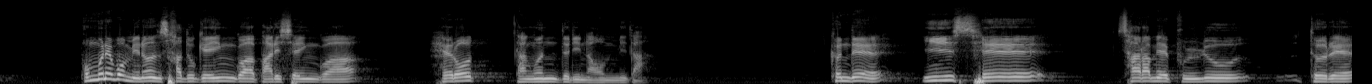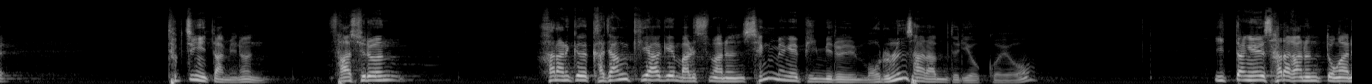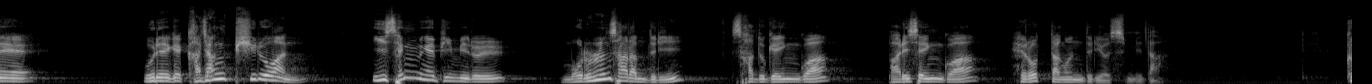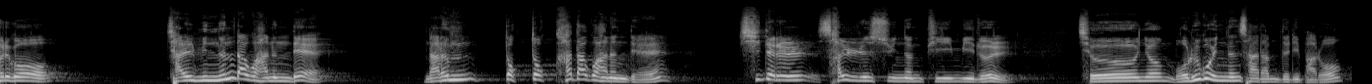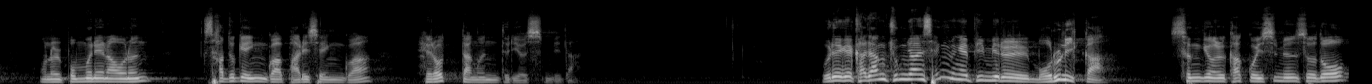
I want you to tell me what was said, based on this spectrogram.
본문에 보면은 사두개인과 바리새인과 헤롯 당원들이 나옵니다. 그런데 이 세 사람의 분류들의 특징이 있다면은 사실은 하나님께서 가장 귀하게 말씀하는 생명의 비밀을 모르는 사람들이었고요. 이 땅에 살아가는 동안에 우리에게 가장 필요한 이 생명의 비밀을 모르는 사람들이 사두개인과 바리새인과 헤롯 당원들이었습니다. 그리고 잘 믿는다고 하는데 나름 똑똑하다고 하는데 시대를 살릴 수 있는 비밀을 전혀 모르고 있는 사람들이 바로 오늘 본문에 나오는 사두개인과 바리새인과 헤롯 당원들이었습니다. 우리에게 가장 중요한 생명의 비밀을 모르니까 성경을 갖고 있으면서도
